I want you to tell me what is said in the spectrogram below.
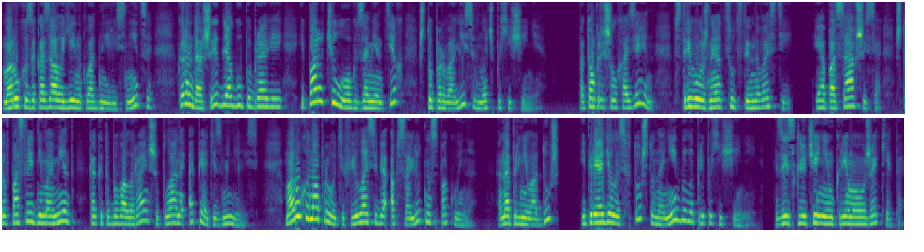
Маруха заказала ей накладные ресницы, карандаши для губ и бровей и пару чулок взамен тех, что порвались в ночь похищения. Потом пришел хозяин, встревоженный отсутствием новостей, и опасавшийся, что в последний момент, как это бывало раньше, планы опять изменились. Маруха, напротив, вела себя абсолютно спокойно. Она приняла душ и переоделась в то, что на ней было при похищении, за исключением кремового жакета,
